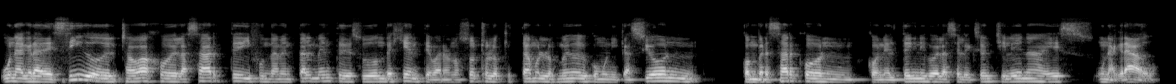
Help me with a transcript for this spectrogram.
un agradecido del trabajo de las artes y fundamentalmente de su don de gente. Para nosotros los que estamos en los medios de comunicación, conversar con, el técnico de la selección chilena es un agrado,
